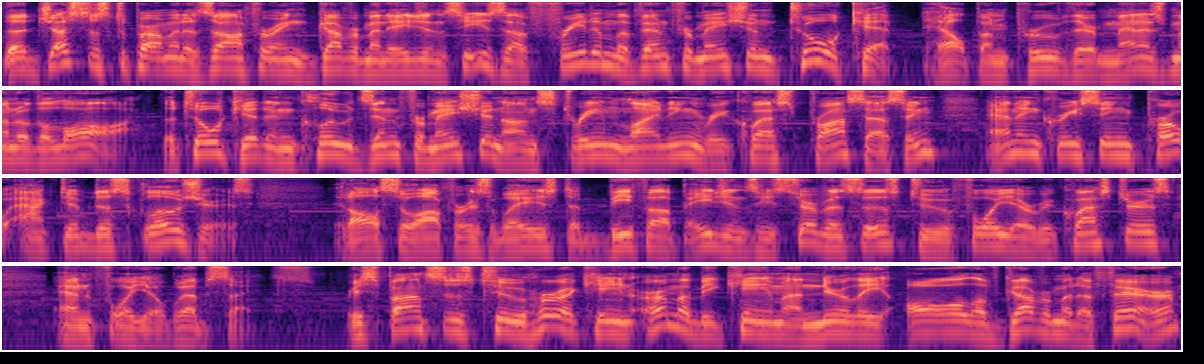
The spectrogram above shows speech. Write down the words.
The Justice Department is offering government agencies a Freedom of Information Toolkit to help improve their management of the law. The toolkit includes information on streamlining request processing and increasing proactive disclosures. It also offers ways to beef up agency services to FOIA requesters and FOIA websites. Responses to Hurricane Irma became a nearly all of government affair.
